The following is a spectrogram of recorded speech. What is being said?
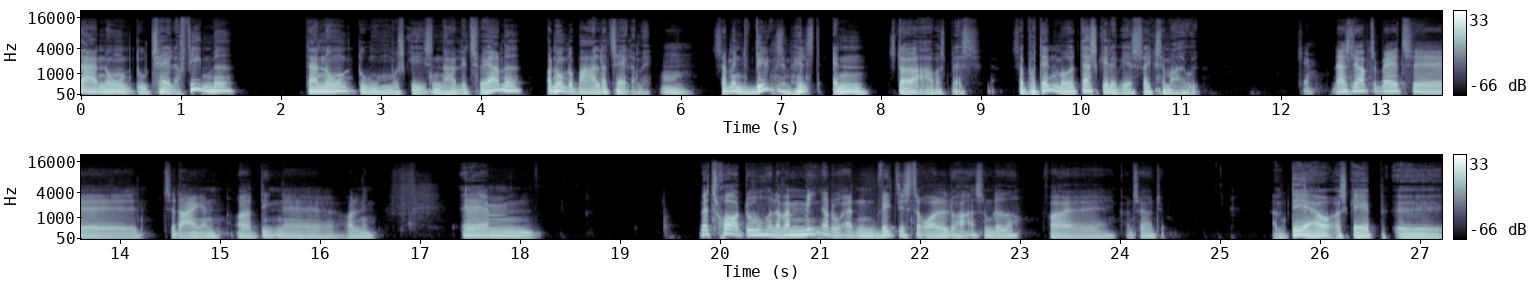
der er nogen, du taler fint med, der er nogen, du måske sådan har lidt sværere med, og nogen, du bare aldrig taler med. Mm. Som en hvilken som helst anden større arbejdsplads. Så på den måde, der skiller vi os ikke så meget ud. Okay. Lad os lige hoppe tilbage til, til dig igen, og din øh, holdning. Øhm, hvad tror du, eller hvad mener du er den vigtigste rolle, du har som leder for øh, konservativ? Jamen, det er jo at skabe, øh,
